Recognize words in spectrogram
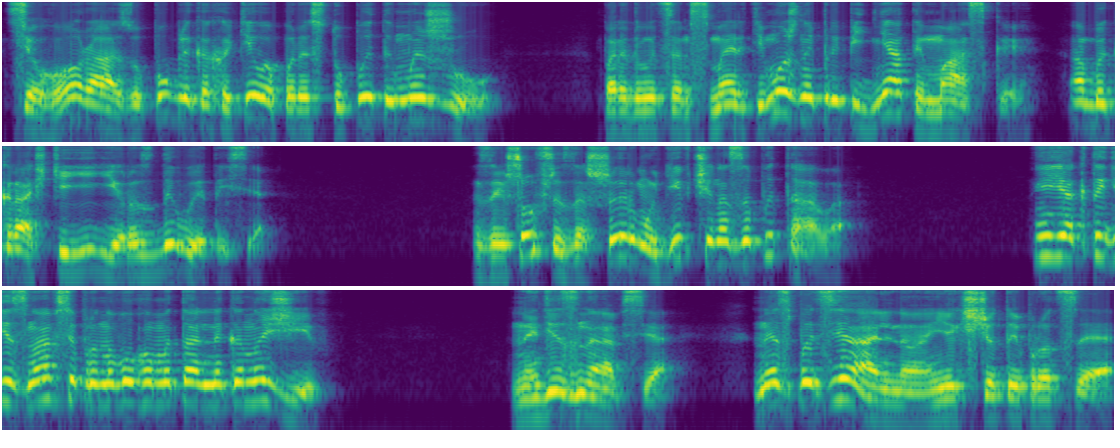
цього разу публіка хотіла переступити межу. Перед лицем смерті можна й припідняти маски, аби краще її роздивитися. Зайшовши за ширму, дівчина запитала. Як ти дізнався про нового метальника ножів? Не дізнався. Не спеціально, якщо ти про це.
